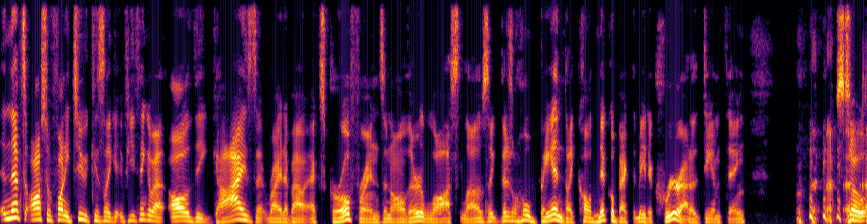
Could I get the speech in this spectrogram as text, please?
and that's also funny too, because like if you think about all the guys that write about ex girlfriends and all their lost loves, like there's a whole band like called Nickelback that made a career out of the damn thing. So,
